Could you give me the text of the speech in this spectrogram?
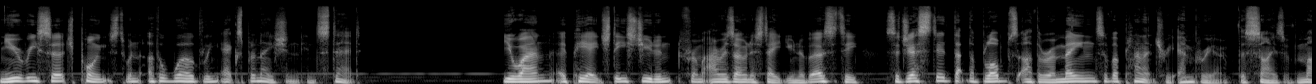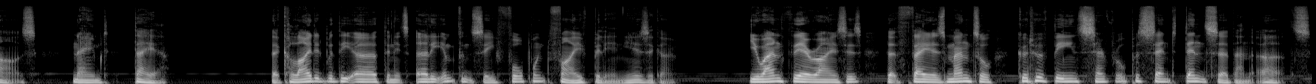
New research points to an otherworldly explanation instead. Yuan, a PhD student from Arizona State University, suggested that the blobs are the remains of a planetary embryo the size of Mars, named Theia, that collided with the Earth in its early infancy 4.5 billion years ago. Yuan theorizes that Theia's mantle could have been several percent denser than Earth's,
